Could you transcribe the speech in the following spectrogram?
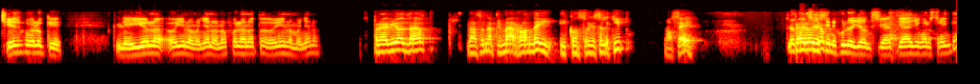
Sí, eso fue lo que leí hoy en la mañana, ¿no? Fue la nota de hoy en la mañana. Previo al draft, das una primera ronda y, y construyes el equipo. No sé. Pero yo, tiene Julio Jones? ¿Ya, ¿Ya llegó a los 30?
